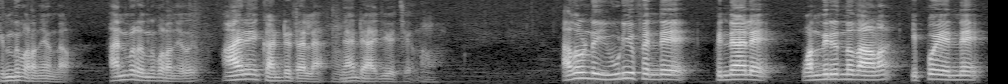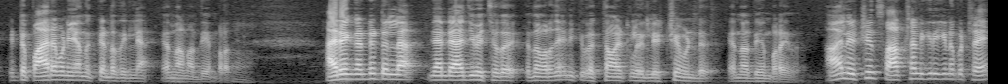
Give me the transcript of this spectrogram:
ഇന്ന് പറഞ്ഞത് എന്താണ് അൻവർ എന്ന് പറഞ്ഞത് ആരെയും കണ്ടിട്ടല്ല ഞാൻ രാജിവെച്ചതെന്നാണ് അതുകൊണ്ട് യു ഡി എഫിന്റെ പിന്നാലെ വന്നിരുന്നതാണ് ഇപ്പോൾ എന്നെ ഇട്ട് പാരമണിയാൻ നിൽക്കേണ്ടതില്ല എന്നാണ് അദ്ദേഹം പറഞ്ഞത്. ആരെയും കണ്ടിട്ടല്ല ഞാൻ രാജിവെച്ചത് എന്ന് പറഞ്ഞാൽ എനിക്ക് വ്യക്തമായിട്ടുള്ള ഒരു ലക്ഷ്യമുണ്ട് എന്ന് അദ്ദേഹം പറയുന്നത് ആ ലക്ഷ്യം സാക്ഷാത്കരിക്കണം പക്ഷേ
